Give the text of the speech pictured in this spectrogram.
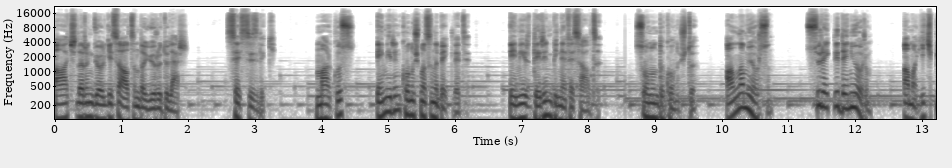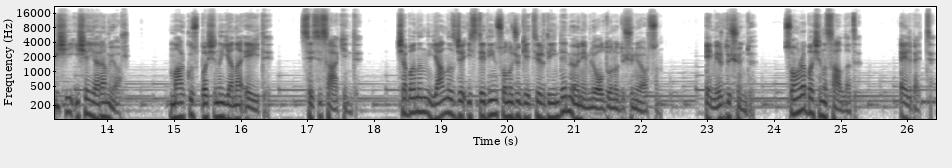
Ağaçların gölgesi altında yürüdüler. Sessizlik. Markus, Emir'in konuşmasını bekledi. Emir derin bir nefes aldı. Sonunda konuştu. Anlamıyorsun. Sürekli deniyorum ama hiçbir şey işe yaramıyor. Markus başını yana eğdi. Sesi sakindi. Çabanın yalnızca istediğin sonucu getirdiğinde mi önemli olduğunu düşünüyorsun? Emir düşündü. Sonra başını salladı. Elbette.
